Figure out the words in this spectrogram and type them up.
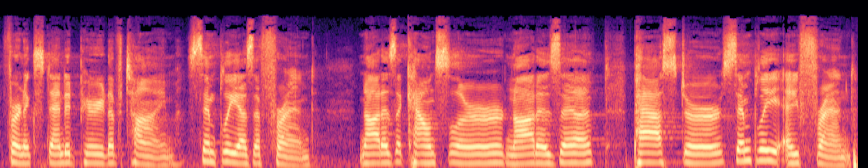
for an extended period of time, simply as a friend, not as a counselor, not as a pastor, simply a friend,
